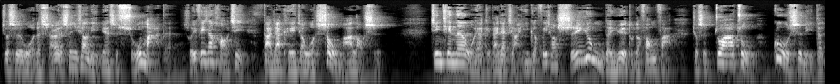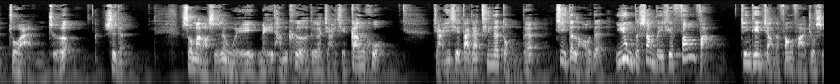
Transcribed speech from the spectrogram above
就是我的十二生肖里边是属马的，所以非常好记，大家可以叫我瘦马老师。今天呢，我要给大家讲一个非常实用的阅读的方法，就是抓住故事里的转折。是的，瘦马老师认为每一堂课都要讲一些干货，讲一些大家听得懂的。记得牢的、用得上的一些方法，今天讲的方法就是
